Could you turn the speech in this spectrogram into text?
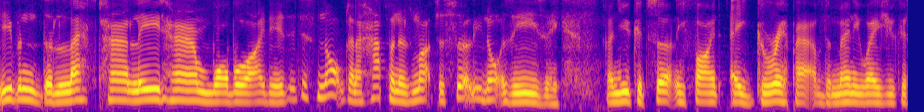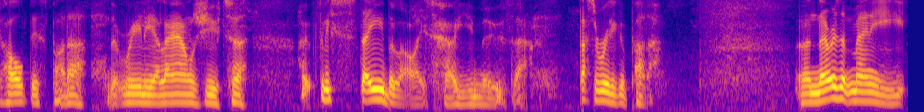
even the left hand lead hand wobble ideas it's just not going to happen as much it's certainly not as easy. And you could certainly find a grip out of the many ways you could hold this putter that really allows you to hopefully stabilize how you move that. That's a really good putter. And there isn't many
